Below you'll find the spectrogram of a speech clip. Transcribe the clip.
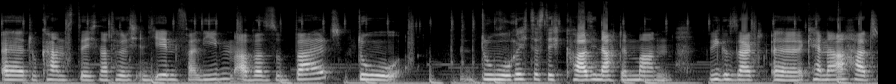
äh, du kannst dich natürlich in jeden verlieben, aber sobald du, du richtest dich quasi nach dem Mann. Wie gesagt, äh, Kenner hat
